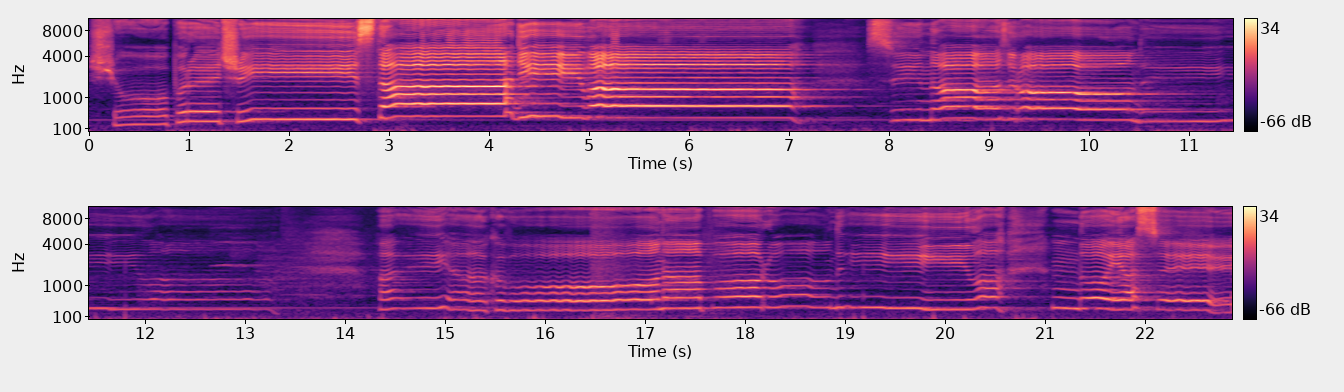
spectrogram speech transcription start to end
що пречиста діва сина зродила. А як вона породила, до яселець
